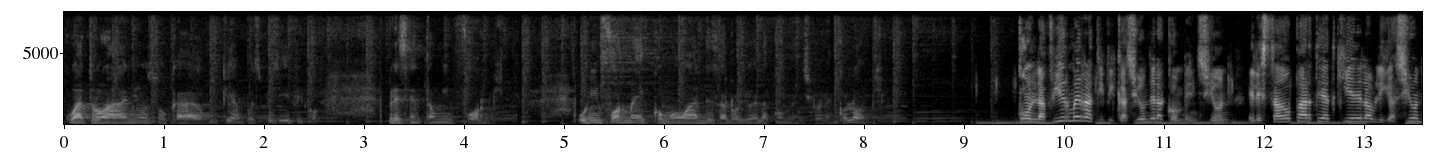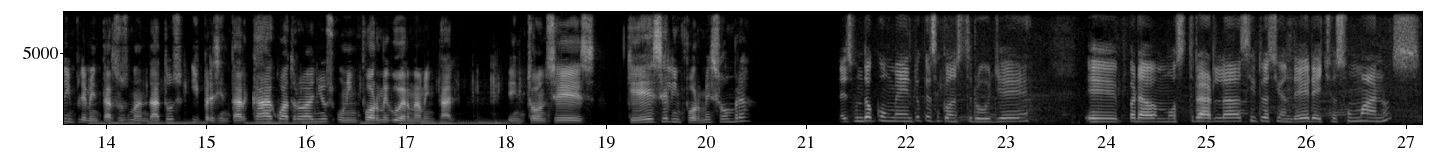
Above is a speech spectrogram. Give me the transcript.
cuatro años o cada un tiempo específico presenta un informe. Un informe de cómo va el desarrollo de la Convención en Colombia. Con la firme ratificación de la Convención, el Estado parte adquiere la obligación de implementar sus mandatos y presentar cada cuatro años un informe gubernamental. Entonces, ¿qué es el informe Sombra? Es un documento que se construye eh, para mostrar la situación de derechos humanos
